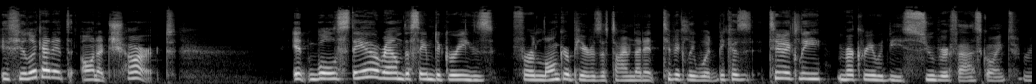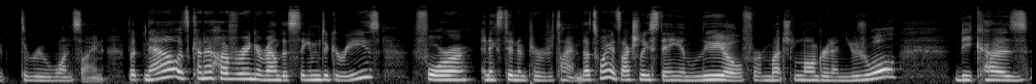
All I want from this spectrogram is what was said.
if you look at it on a chart, it will stay around the same degrees for longer periods of time than it typically would because typically Mercury would be super fast going through, through one sign. But now it's kind of hovering around the same degrees for an extended period of time. That's why it's actually staying in Leo for much longer than usual because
